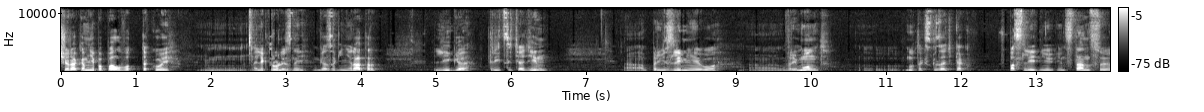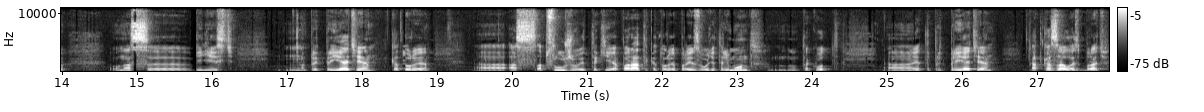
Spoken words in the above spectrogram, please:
А, вчера ко мне попал вот такой электролизный газогенератор Лига 31. А, привезли мне его а, в ремонт, ну так сказать, как в последнюю инстанцию. У нас э, есть предприятие, которое обслуживает такие аппараты, которые производят ремонт. Ну, так вот, это предприятие отказалось брать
